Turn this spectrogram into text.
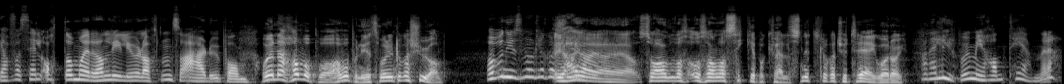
Ja, for selv åtte om morgenen lille julaften, så er du på'n. Oh, ja, nei, han var på, han var på Nyhetsmorgen klokka sju, han. Var på Nyhetsmorgen klokka sju? Ja, ja, ja, ja, ja. Så han var, og så han var sikker på Kveldsnytt klokka 23 i går òg. Men jeg lurer på hvor mye han tjener, jeg.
